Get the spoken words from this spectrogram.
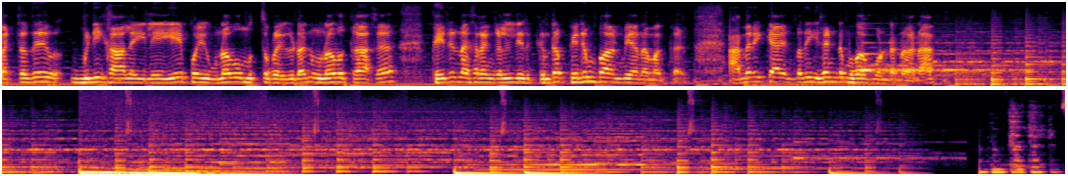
மற்றது விடிகாலையிலேயே போய் உணவு முத்துறையுடன் உணவுக்காக பெருநகரங்களில் இருக்கின்ற பெரும்பான்மையான மக்கள். அமெரிக்கா என்பது இரண்டு முகம் கொண்ட நாடா.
